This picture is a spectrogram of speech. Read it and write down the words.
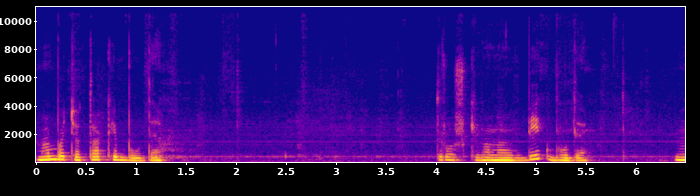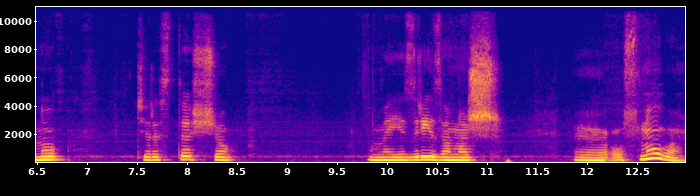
Мабуть, отак і буде. Трошки воно в бік буде, ну, через те, що в неї зрізана ж е, основа,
